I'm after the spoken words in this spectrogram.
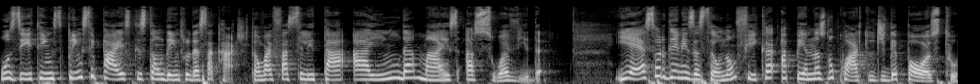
os itens principais que estão dentro dessa caixa. Então, vai facilitar ainda mais a sua vida. E essa organização não fica apenas no quarto de depósito.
